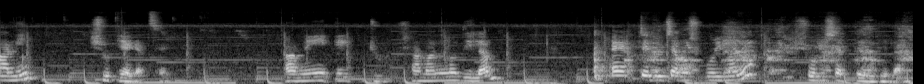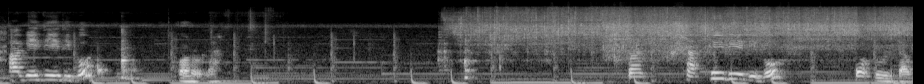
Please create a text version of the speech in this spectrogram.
পানি শুকিয়ে গেছে। আমি একটু সামান্য দিলাম। এক টেবিল চামচ পরিমাণে সরিষার তেল দিলাম। আগে দিয়ে দিব করলা। তার সাথেই দিয়ে দিব পটলটাও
